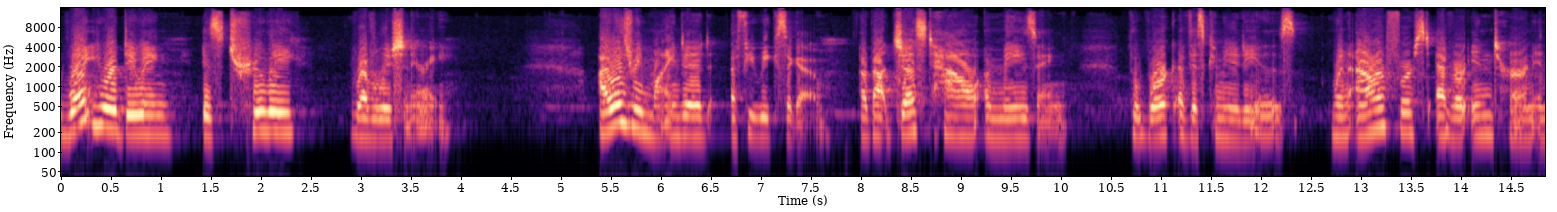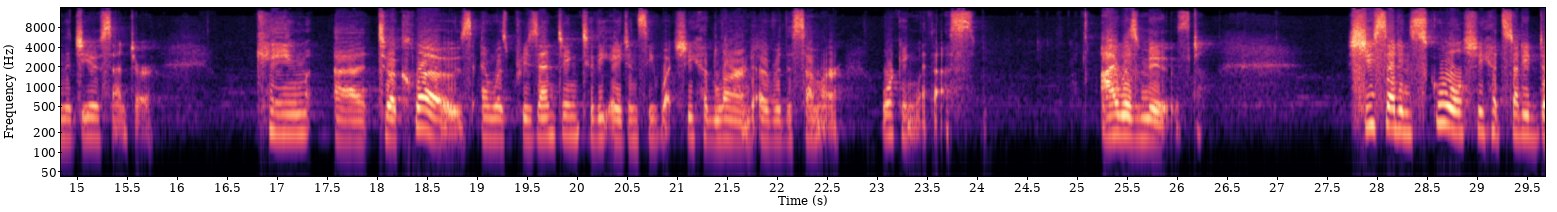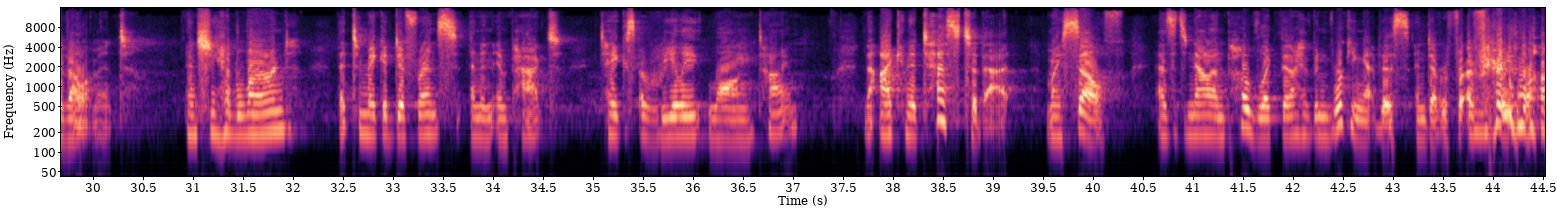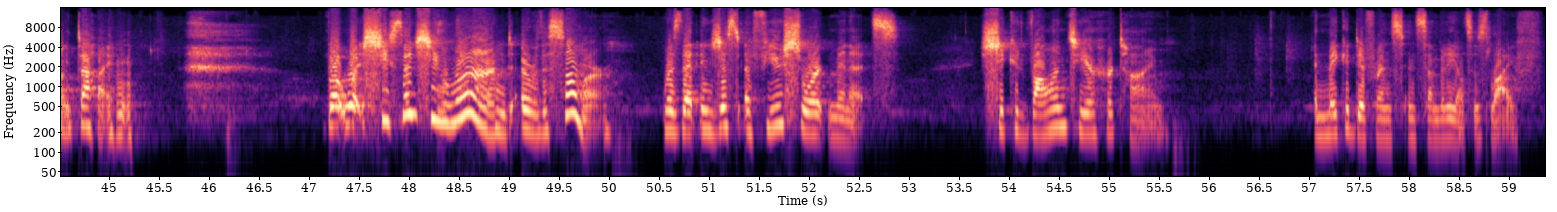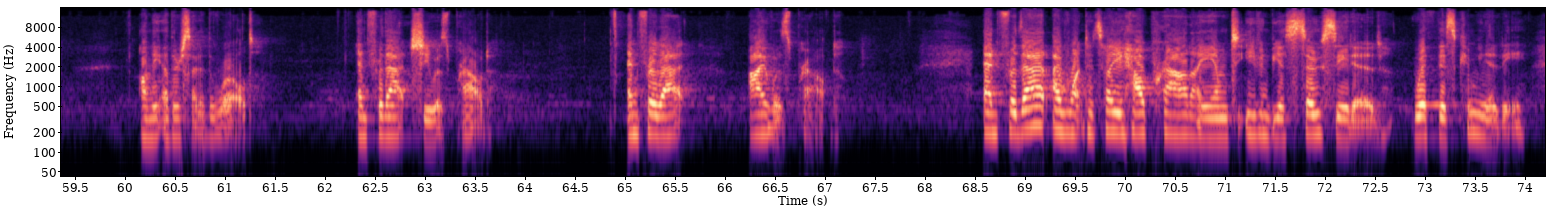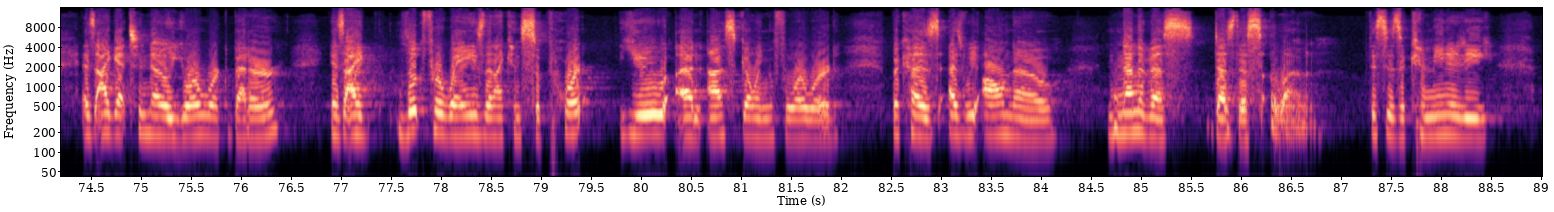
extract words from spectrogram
What you are doing is truly revolutionary. I was reminded a few weeks ago about just how amazing the work of this community is when our first ever intern in the Geo Center came to a close and was presenting to the agency what she had learned over the summer working with us. I was moved. She said in school she had studied development, and she had learned that to make a difference and an impact takes a really long time. Now, I can attest to that myself, as it's now in public that I have been working at this endeavor for a very long time. But what she said she learned over the summer was that in just a few short minutes, she could volunteer her time and make a difference in somebody else's life on the other side of the world. And for that, she was proud. And for that, I was proud. And for that, I want to tell you how proud I am to even be associated with this community as I get to know your work better as I look for ways that I can support you and us going forward because as we all know, none of us does this alone. This is a community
